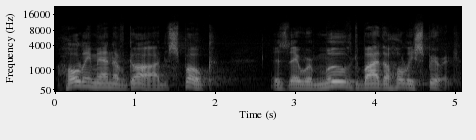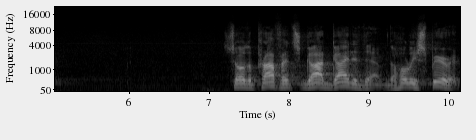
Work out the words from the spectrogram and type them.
holy men of God spoke as they were moved by the Holy Spirit. So the prophets, God guided them. The Holy Spirit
